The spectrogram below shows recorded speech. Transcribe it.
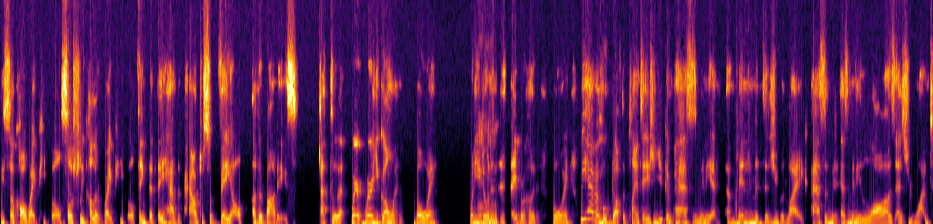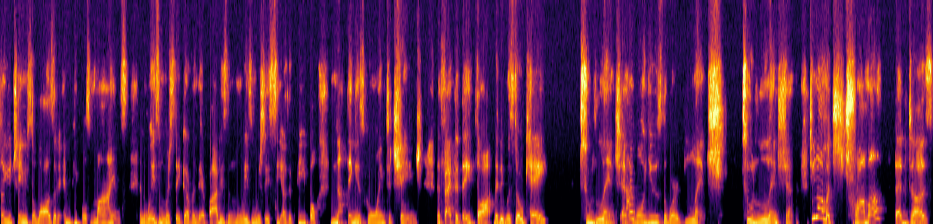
These so-called white people, socially colored white people, think that they have the power to surveil other bodies. That's what. Where Where are you going, boy? What are you doing in uh-huh. this neighborhood, boy? We haven't moved off the plantation. You can pass as many amendments as you would like, pass as many, as many laws as you want, until you change the laws that are in people's minds and the ways in which they govern their bodies and the ways in which they see other people. Nothing is going to change. The fact that they thought that it was okay to lynch, and I will use the word lynch, to lynch him. Do you know how much trauma that does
